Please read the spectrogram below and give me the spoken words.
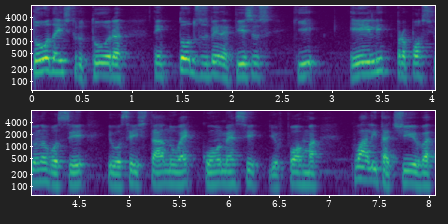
toda a estrutura, tem todos os benefícios que ele proporciona a você e você está no e-commerce de forma qualitativa,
